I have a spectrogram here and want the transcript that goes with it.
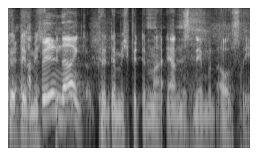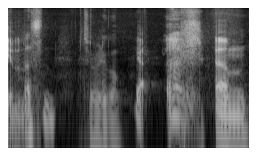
könnt, ihr mich Vielen bitte, Dank. könnt ihr mich bitte mal ernst nehmen und ausreden lassen. Entschuldigung. Ja. Ähm,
